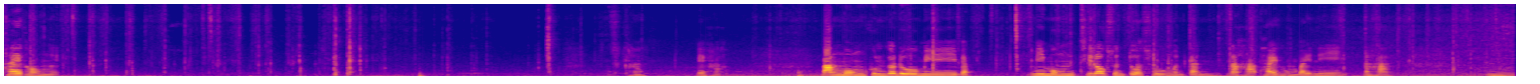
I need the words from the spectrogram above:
ไพ่ของค่ะนี่ค่ะ บางมุมคุณก็ดูมีแบบ มีมุมที่โลกส่วนตัวสูงเหมือนกันนะคะไพ่ของใบนี้นะคะอืม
